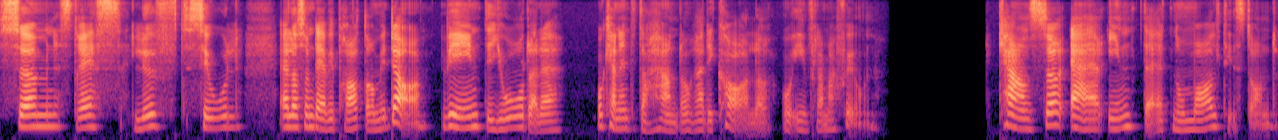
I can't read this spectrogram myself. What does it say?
Sömn, stress, luft, sol eller som det vi pratar om idag, vi är inte jordade och kan inte ta hand om radikaler och inflammation. Cancer är inte ett normaltillstånd.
